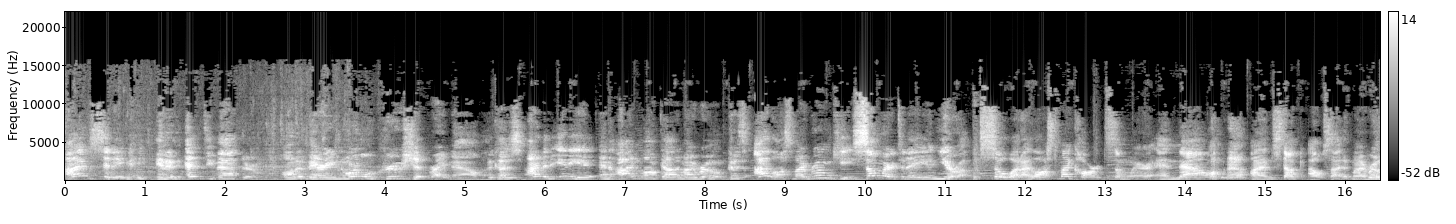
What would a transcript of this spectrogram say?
I'm sitting in an empty bathroom on a very normal cruise ship right now because I'm an idiot and I'm locked out of my room because I lost my room key somewhere today in Europe. So what? I lost my card somewhere and now I'm stuck outside of my room.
